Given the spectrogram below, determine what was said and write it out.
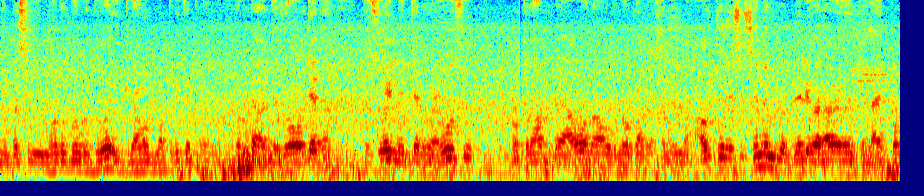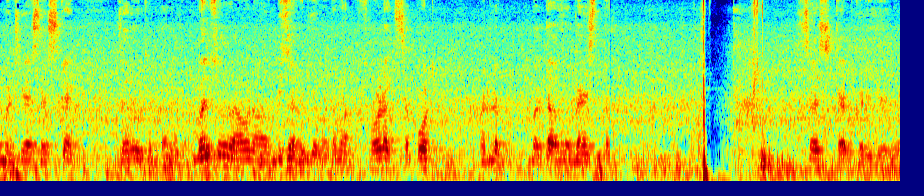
અને પછી મોડું મોડું ધોઈ ગ્રાઉન્ડમાં ક્રિકેટ રમતા હતા, જોવા ગયા હતા. જોઈને અત્યારે હું આવ્યો છું. મિત્રો, આપણે આવો ને આવો લોકો આપણે ચેનલમાં આવતું રહેશે. ચેનલ પર પહેલી વાર આવે તો લાઈક કોમેન્ટ શેર સબસ્ક્રાઈબ જરૂર કરતા મળશું આવો ને બીજા વિડીયોમાં તમારો થોડાક સપોર્ટ મતલબ બતાવજો ગાઈસ સબસ્ક્રાઈબ કરી દેજો.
